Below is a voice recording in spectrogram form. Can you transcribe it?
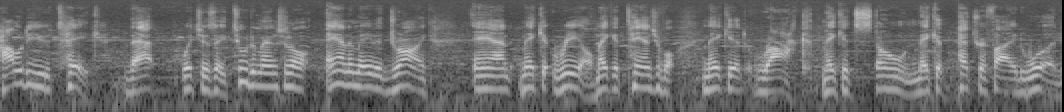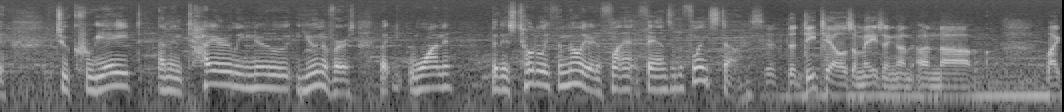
How do you take that which is a two-dimensional animated drawing and make it real, make it tangible, make it rock, make it stone, make it petrified wood to create an entirely new universe, but one that is totally familiar to fans of the Flintstones. The, the detail is amazing on, on uh, like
